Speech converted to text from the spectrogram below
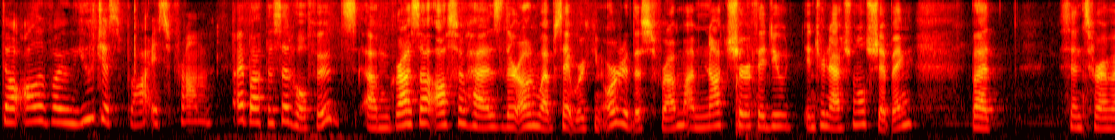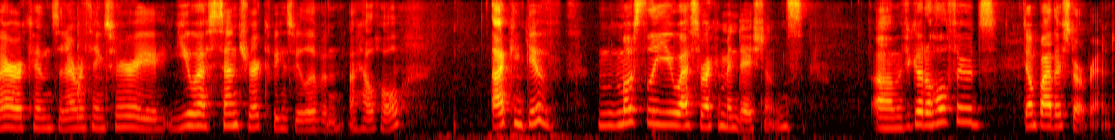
the olive oil you just brought is from. I bought this at Whole Foods. Um, Graza also has their own website where you can order this from. I'm not sure if they do international shipping, but since we're Americans and everything's very U.S. centric because we live in a hellhole, I can give mostly U.S. recommendations. Um, if you go to Whole Foods, don't buy their store brand.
